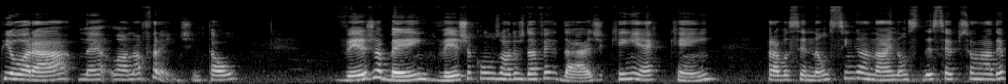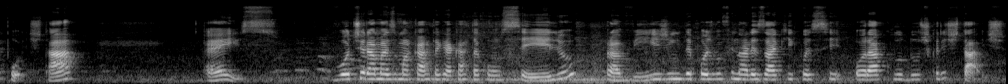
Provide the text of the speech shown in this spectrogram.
piorar, né, lá na frente. Então, Veja bem, veja com os olhos da verdade quem é quem, para você não se enganar e não se decepcionar depois, tá? É isso. Vou tirar mais uma carta que é a carta conselho para Virgem, e depois vou finalizar aqui com esse oráculo dos cristais,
